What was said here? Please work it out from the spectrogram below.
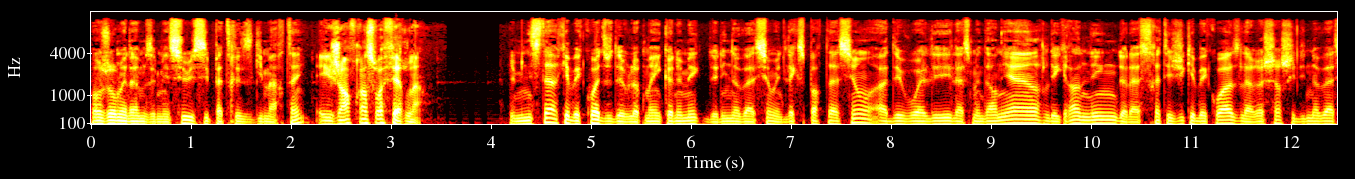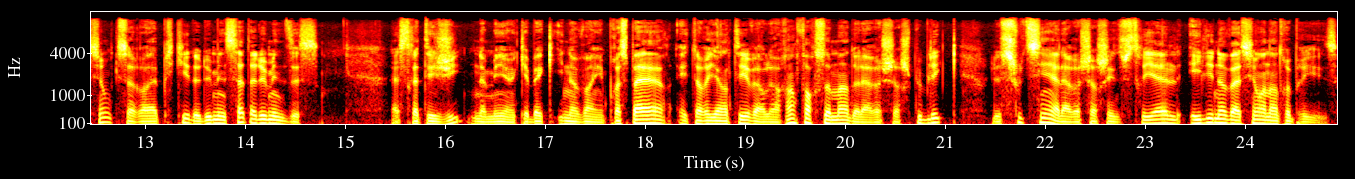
Bonjour mesdames et messieurs, ici Patrice Guy Martin et Jean-François Ferland. Le ministère québécois du développement économique, de l'innovation et de l'exportation a dévoilé la semaine dernière les grandes lignes de la stratégie québécoise de la recherche et de l'innovation qui sera appliquée de 2007 à 2010. La stratégie, nommée Un Québec innovant et prospère, est orientée vers le renforcement de la recherche publique, le soutien à la recherche industrielle et l'innovation en entreprise.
